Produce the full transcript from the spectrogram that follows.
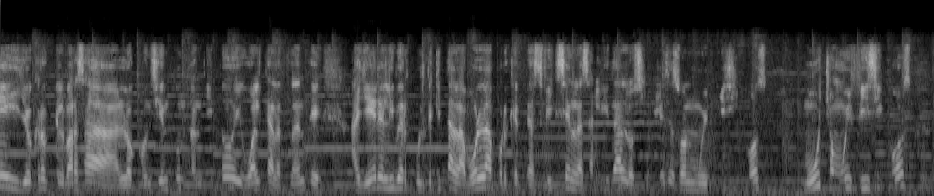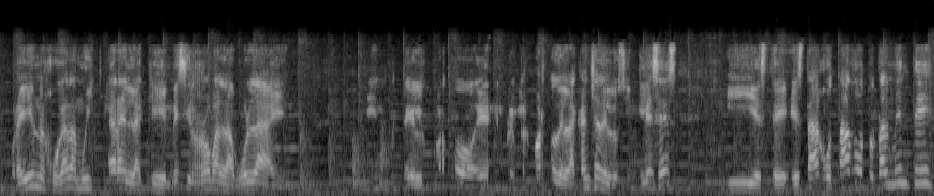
y yo creo que el Barça lo consiente un tantito, igual que al Atlante. Ayer el Liverpool te quita la bola porque te asfixia en la salida, los ingleses son muy físicos, mucho, muy físicos. Por ahí hay una jugada muy clara en la que Messi roba la bola en, el, cuarto, en el primer cuarto de la cancha de los ingleses y este, está agotado totalmente.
